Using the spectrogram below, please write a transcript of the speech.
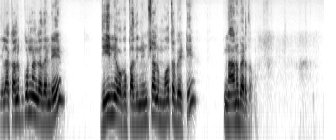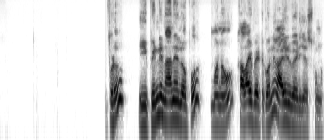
ఇలా కలుపుకున్నాం కదండి. దీన్ని ఒక పది నిమిషాలు మూత పెట్టి నానబెడతాం. ఇప్పుడు ఈ పిండి నానేలోపు మనం కళాయి పెట్టుకొని ఆయిల్ వేడి చేసుకున్నాం.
